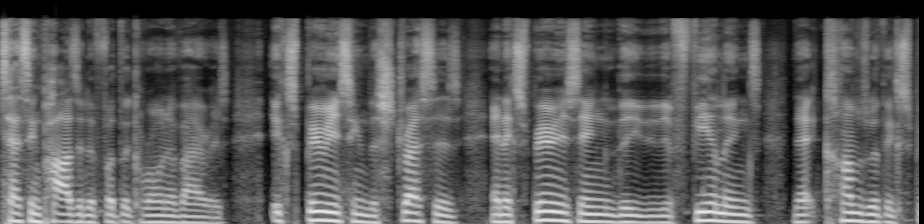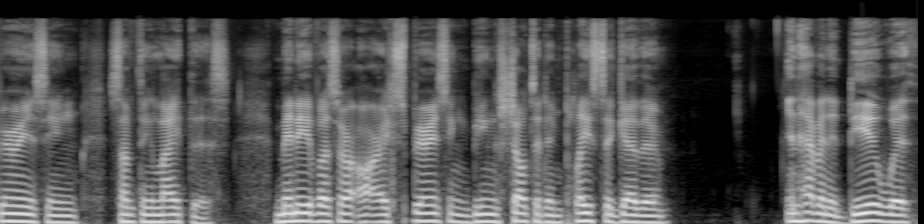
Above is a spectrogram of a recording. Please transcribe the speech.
testing positive for the coronavirus, experiencing the stresses and experiencing the, the feelings that comes with experiencing something like this. Many of us are, are experiencing being sheltered in place together and having to deal with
